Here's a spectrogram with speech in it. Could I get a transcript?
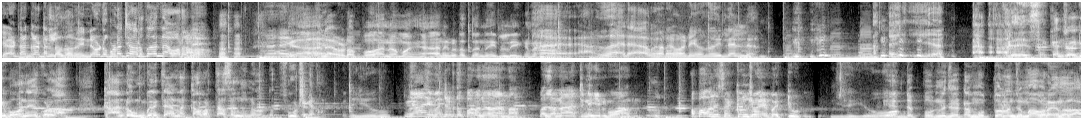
ചേട്ടൻ കേട്ടല്ലോ നിന്നോട് കൂടെ ചേർത്ത് തന്നെ പറഞ്ഞേ. ഞാൻ എവിടെ പോവാനമ്മ ഞാൻ ഇവിടെ തന്നെ ഇല്ലിങ്ങനെ അത് തരാ വേറെ പണിയൊന്നും ഇല്ലല്ലോ. അതെ സെക്കൻഡ് ഷോയ്ക്ക് പോകുന്നേ കൊള്ളാം. കാറിന്റെ മുമ്പിൽ ചേർന്ന കവർത്താ സംഘങ്ങളുണ്ട്. സൂക്ഷിക്കണം. അയ്യോ. ഞാൻ ഇവന്റെ അടുത്ത് പറഞ്ഞതാണ് വല്ല മാറ്റിനിക്കും പോവാന്ന്. അപ്പൊ അവന് സെക്കൻഡ് ഷോയെ പറ്റുള്ളൂ. അയ്യോ. എന്റെ പൊന്നു ചേട്ടൻ മുത്തോളം ചുമ്മാ പറയുന്നതാ.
